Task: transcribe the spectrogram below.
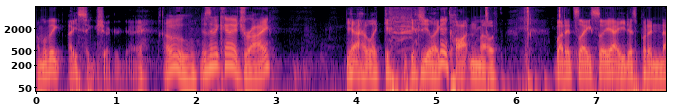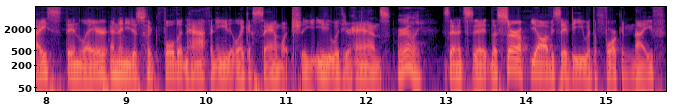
I'm a big icing sugar guy. Oh, isn't it kind of dry? Yeah, like it gives you like cotton mouth. But it's like so yeah, you just put a nice thin layer and then you just like fold it in half and eat it like a sandwich. You eat it with your hands. Really? So then it's uh, the syrup. You obviously have to eat with a fork and knife,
